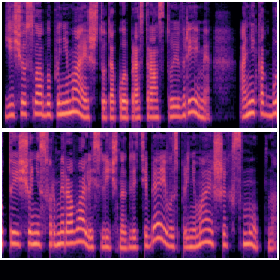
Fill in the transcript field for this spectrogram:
еще слабо понимаешь, что такое пространство и время. Они как будто еще не сформировались лично для тебя и воспринимаешь их смутно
